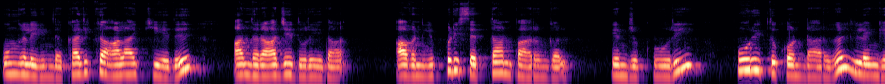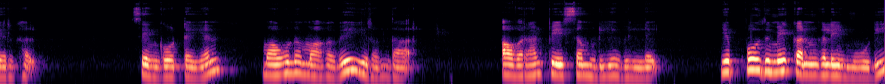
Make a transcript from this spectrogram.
உங்களை இந்த கதிக்கு ஆளாக்கியது அந்த ராஜதுரைதான். அவன் எப்படி செத்தான் பாருங்கள் என்று கூறி பூரித்து கொண்டார்கள் இளைஞர்கள். செங்கோட்டையன் மௌனமாகவே இருந்தார். அவரால் பேச முடியவில்லை. எப்போதுமே கண்களை மூடி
